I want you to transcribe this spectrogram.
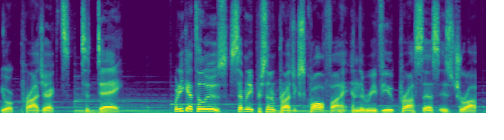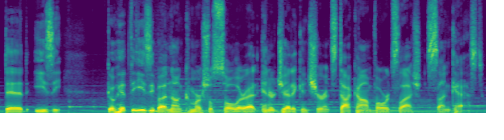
your projects today. What do you got to lose? 70% of projects qualify, and the review process is drop dead easy. Go hit the easy button on commercial solar at energeticinsurance.com forward slash suncast.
